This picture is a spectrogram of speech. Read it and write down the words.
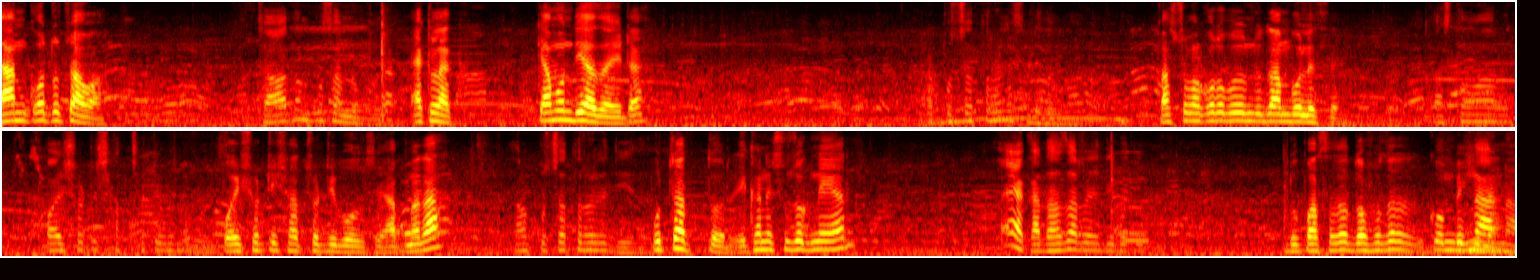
দাম কত চাওয়া? চাওয়া দাম পঁচানব্বই। এক লাখ। কেমন দেওয়া যায় এটা? পঁচাত্তর হলে ছেড়ে দেবো। কাস্টমার কত পর্যন্ত দাম বলেছে? কাস্টমার পঁয়ষট্টি সাতষট্টি পর্যন্ত বলছে। পঁয়ষট্টি সাতষট্টি বলছে। আপনারা? আমার পঁচাত্তর হলে দিয়ে দেবো। পঁচাত্তর। এখানে সুযোগ নেই আর? এক আধ হাজার এদিক ওদিক। দু পাঁচ হাজার দশ হাজার কম বেশি না, না? না,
